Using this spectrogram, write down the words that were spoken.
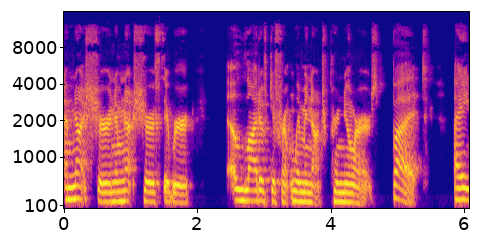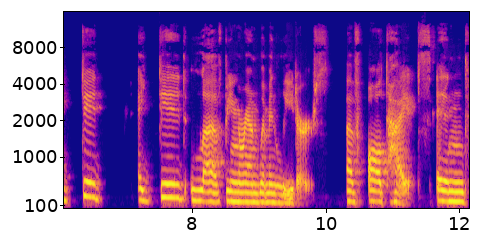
I'm not sure, and I'm not sure if there were a lot of different women entrepreneurs, but I did I did love being around women leaders of all types. And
